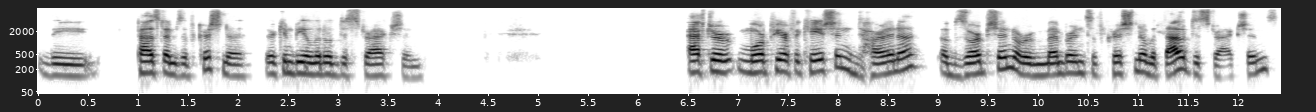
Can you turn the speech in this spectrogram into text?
the pastimes of Krishna, there can be a little distraction. After more purification, dharana, absorption or remembrance of Krishna without distractions.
